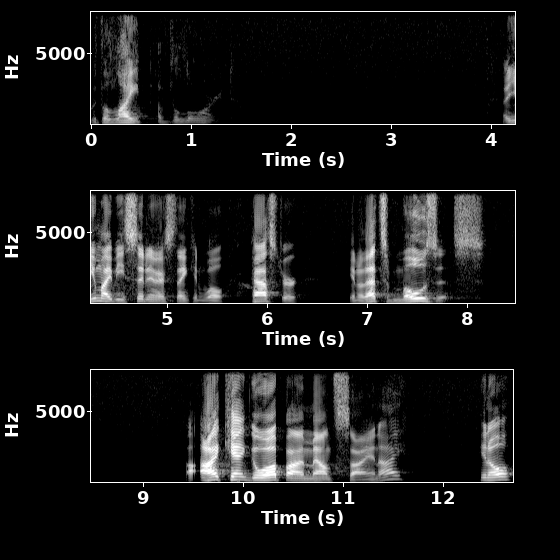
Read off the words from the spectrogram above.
with the light of the Lord. Now, you might be sitting there thinking, well, Pastor, you know, that's Moses. I can't go up on Mount Sinai. You know,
